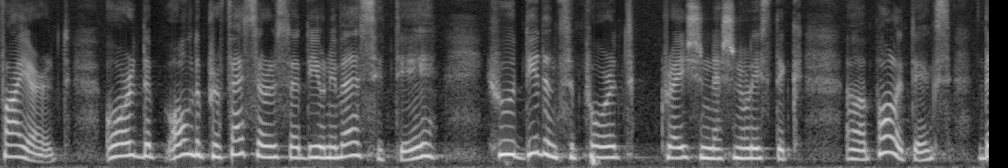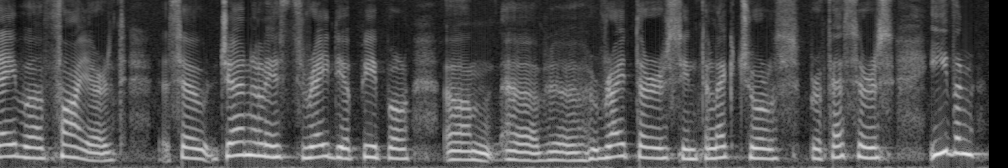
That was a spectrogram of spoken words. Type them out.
fired, or the, all the professors at the university who didn't support Croatian nationalistic uh, politics, they were fired. So journalists, radio people, um, uh, writers, intellectuals, professors, even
